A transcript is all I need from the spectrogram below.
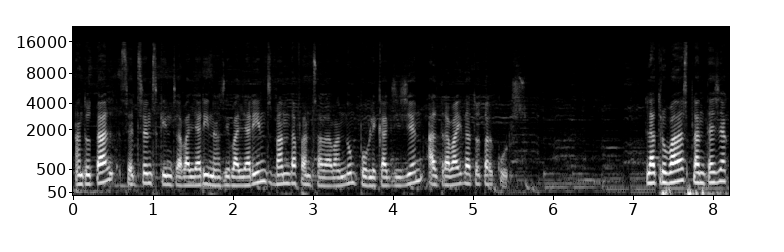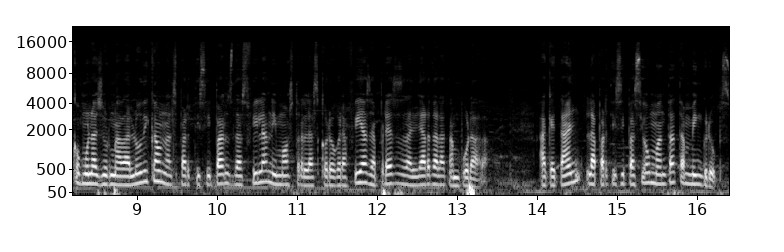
En total, 715 ballarines i ballarins van defensar davant d'un públic exigent el treball de tot el curs. La trobada es planteja com una jornada lúdica on els participants desfilen i mostren les coreografies apreses al llarg de la temporada. Aquest any, la participació ha augmentat en 20 grups,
